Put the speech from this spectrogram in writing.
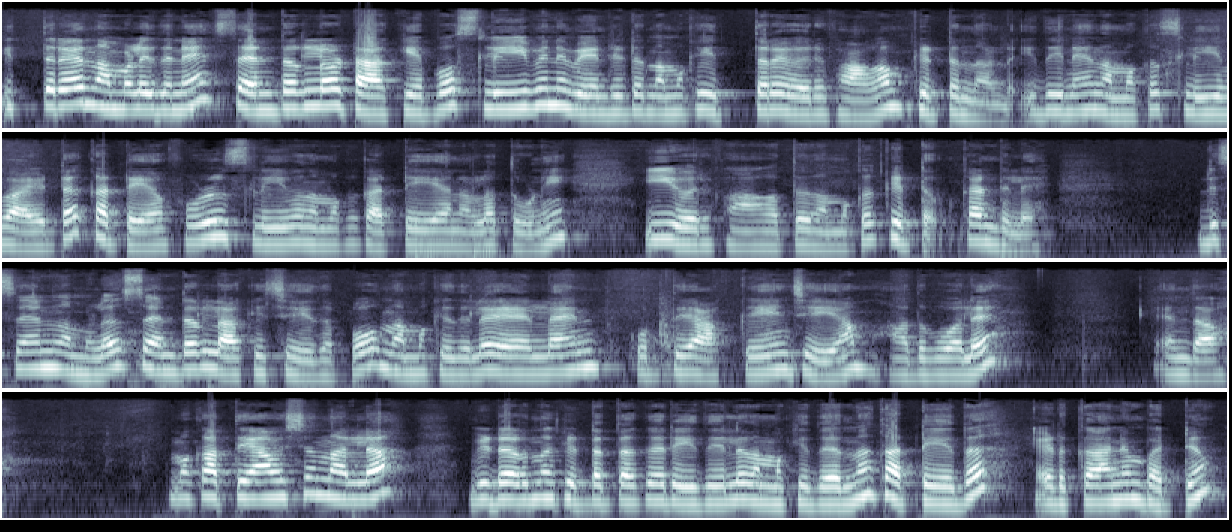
ഇത്രയും നമ്മളിതിനെ സെന്ററിലോട്ടാക്കിയപ്പോൾ സ്ലീവിന് വേണ്ടിയിട്ട് നമുക്ക് ഇത്രയും ഒരു ഭാഗം കിട്ടുന്നുണ്ട്. ഇതിനെ നമുക്ക് സ്ലീവായിട്ട് കട്ട് ചെയ്യാം. ഫുൾ സ്ലീവ് നമുക്ക് കട്ട് ചെയ്യാനുള്ള തുണി ഈ ഒരു ഭാഗത്ത് നമുക്ക് കിട്ടും. കണ്ടില്ലേ? ഡിസൈൻ നമ്മൾ സെന്ററിലാക്കി ചെയ്തപ്പോൾ നമുക്കിതിൽ എയർലൈൻ കുർത്തിയാക്കുകയും ചെയ്യാം. അതുപോലെ എന്താ? നമുക്ക് അത്യാവശ്യം നല്ല വിടർന്ന് കിട്ടത്തക്ക രീതിയിൽ നമുക്കിതൊന്ന് കട്ട് ചെയ്ത് എടുക്കാനും പറ്റും.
